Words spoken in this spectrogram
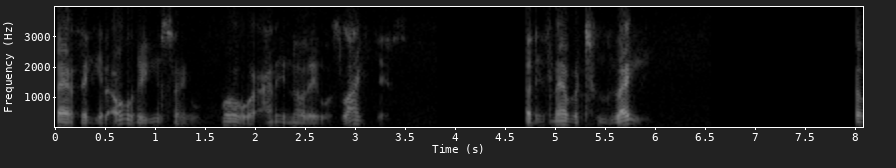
But as they get older, you say, whoa, I didn't know they was like this. But it's never too late. So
